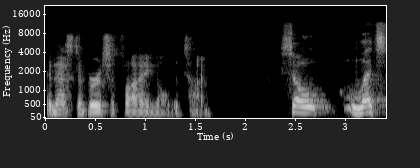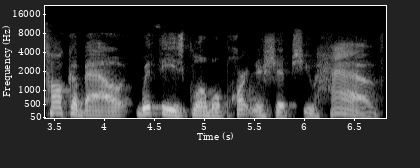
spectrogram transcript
And that's diversifying all the time. So let's talk about with these global partnerships you have,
